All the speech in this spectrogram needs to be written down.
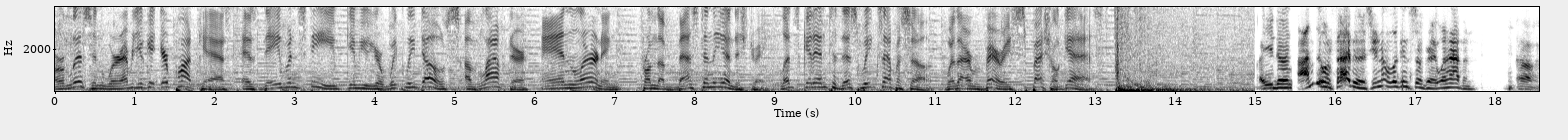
or listen wherever you get your podcast as Dave and Steve give you your weekly dose of laughter and learning from the best in the industry. Let's get into this week's episode with our very special guest. How are you doing? I'm doing fabulous. You're not looking so great. What happened? Oh,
